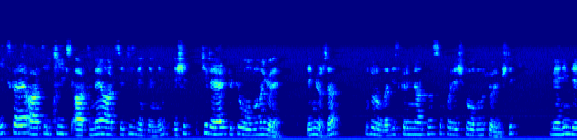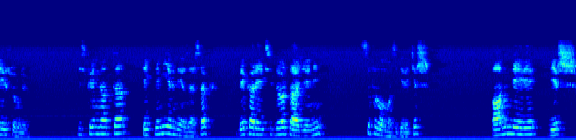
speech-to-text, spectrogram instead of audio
x kare artı 2x artı m artı 8 denkleminin eşit iki reel kökü olduğuna göre deniyorsa bu durumda diskriminantın sıfır eşit olduğunu söylemiştik. m'nin değeri soruluyor. Diskriminatta denklemi yerine yazarsak b kare eksi 4 ac'nin 0 olması gerekir. a'nın değeri 1,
